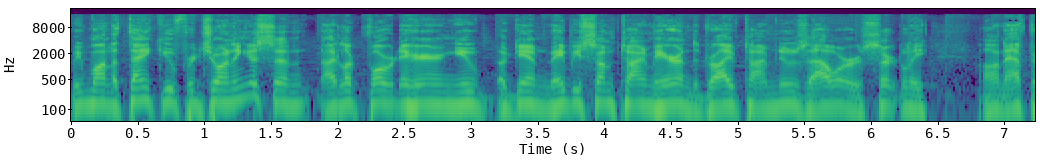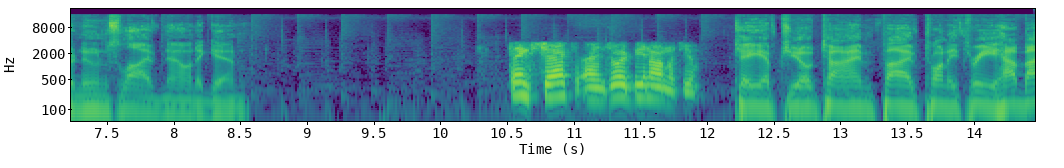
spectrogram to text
we want to thank you for joining us, and I look forward to hearing you again, maybe sometime here in the Drive Time News Hour, or certainly on afternoons live now and again. Thanks, Jack. I enjoyed being on with you. KFGO time 523. How about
